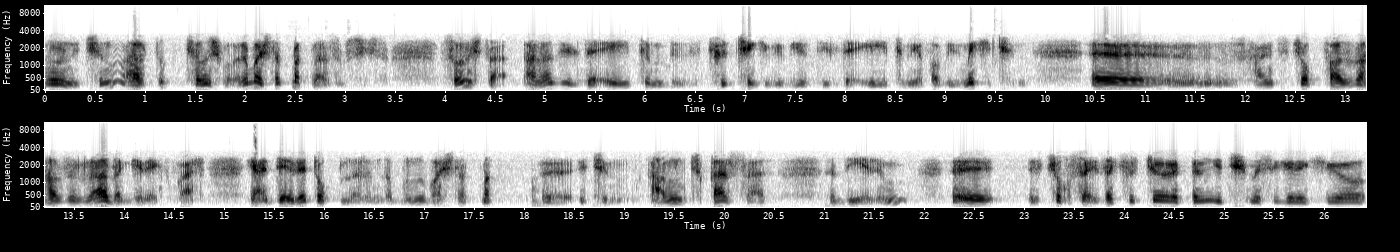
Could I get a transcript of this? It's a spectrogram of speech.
bunun için artık çalışmaları başlatmak lazım. Sonuçta ana dilde eğitim, Kürtçe gibi bir dilde eğitim yapabilmek için e, hani çok fazla hazırlığa da gerek var. Yani devlet okullarında bunu başlatmak e, için kanun çıkarsa diyelim e, çok sayıda Kürtçe öğretmenin yetişmesi gerekiyor.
